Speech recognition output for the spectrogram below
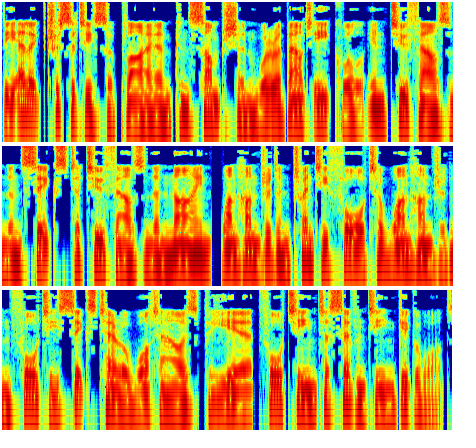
The electricity supply and consumption were about equal in 2006 to 2009, 124 to 146 terawatt-hours per year, 14 to 17 gigawatts.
